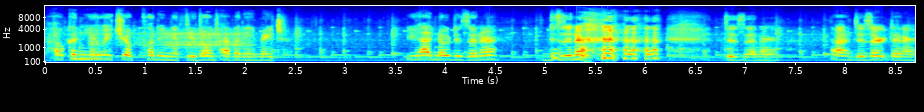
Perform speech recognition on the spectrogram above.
How can you eat your pudding if you don't have any mate? You had no dessert? Dessert. dessert. Uh, dessert dinner.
